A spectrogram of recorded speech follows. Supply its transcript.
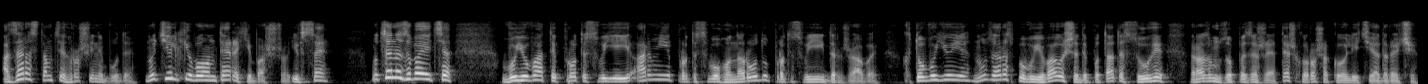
А зараз там цих грошей не буде. Ну тільки волонтери хіба що, і все. Ну, це називається воювати проти своєї армії, проти свого народу, проти своєї держави. Хто воює? Ну зараз повоювали ще депутати Суги разом з ОПЗЖ. Теж хороша коаліція, до речі.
